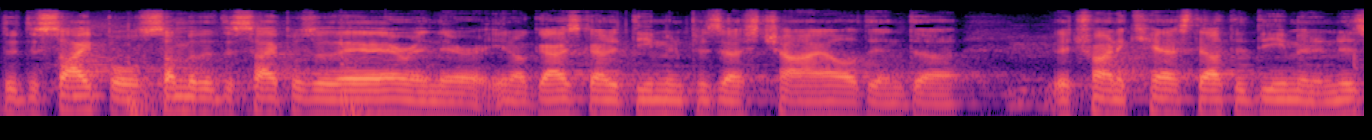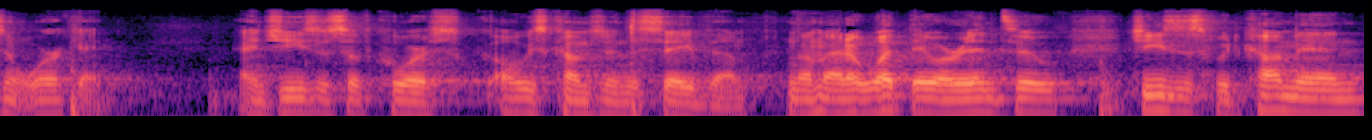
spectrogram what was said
the disciples, some of the disciples are there, and they're, you know, guy's got a demon possessed child, and uh, they're trying to cast out the demon, and it isn't working. And Jesus, of course, always comes in to save them. No matter what they were into, Jesus would come in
